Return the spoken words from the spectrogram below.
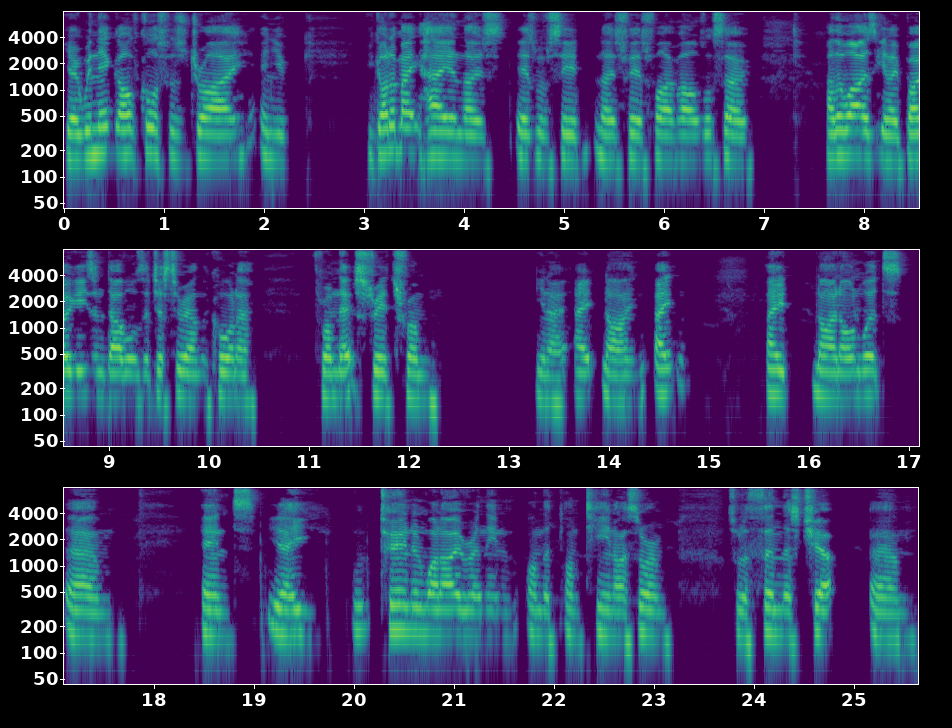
you know, when that golf course was dry and you you got to make hay in those, as we've said, those first five holes or so. Otherwise, you know, bogeys and doubles are just around the corner from that stretch from, you know, eight, nine, eight, eight, nine onwards. Um, and know he turned and one over, and then on the on ten, I saw him sort of thin this chip um,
